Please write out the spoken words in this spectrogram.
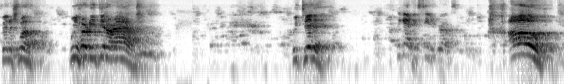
Finish well. We heard he did our abs. We did it. We gotta do seated rows. Oh,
